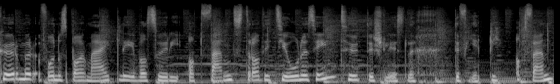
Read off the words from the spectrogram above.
hören wir von ein paar Mädchen, was so ihre Adventstraditionen sind. Heute ist schliesslich der vierte Advent.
